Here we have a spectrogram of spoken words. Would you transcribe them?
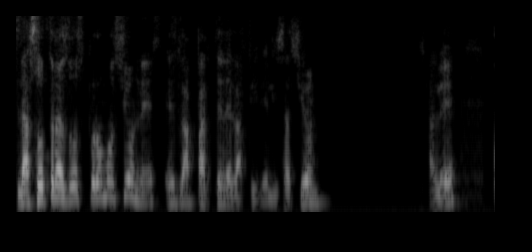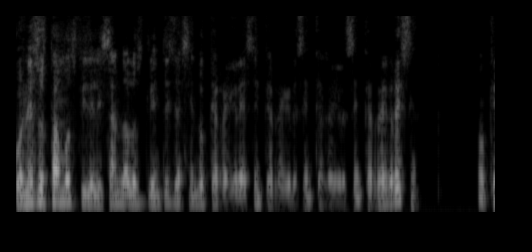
Las otras dos promociones es la parte de la fidelización. ¿Sale? Con eso estamos fidelizando a los clientes y haciendo que regresen, que regresen, que regresen, que regresen. ¿Ok?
